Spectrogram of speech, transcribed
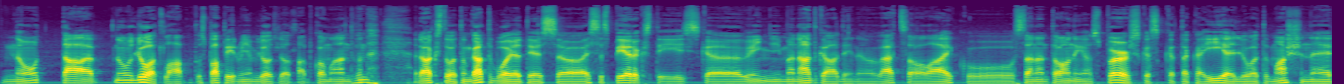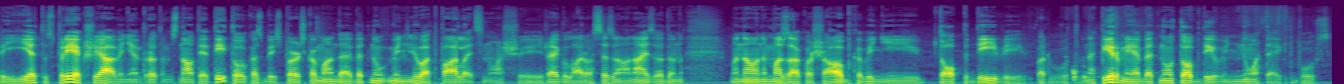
Nu, tā nu, ļoti labi. Uz papīra viņam ļoti, ļoti laba komanda. Un, rakstot un gatavojoties, es esmu pierakstījis, ka viņi man atgādina veco laiku San Antonio Spurs, kas ka, kā ieļota mašinērija, iet uz priekšu. Jā, viņiem, protams, nav tie tituli, kas bija Spurs komandai, bet nu, viņi ļoti pārliecinoši regulāro sezonu aizvada. Man nav ne mazāko šaubu, ka viņi top divi, varbūt ne pirmie, bet nu, top divi viņi noteikti būs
